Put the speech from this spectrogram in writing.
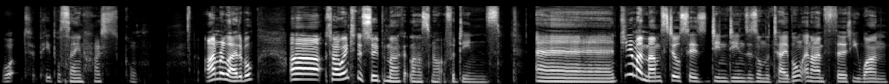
what people say in high school. I'm relatable. Uh, so I went to the supermarket last night for dins. And do you know my mum still says din dins is on the table and I'm 31.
